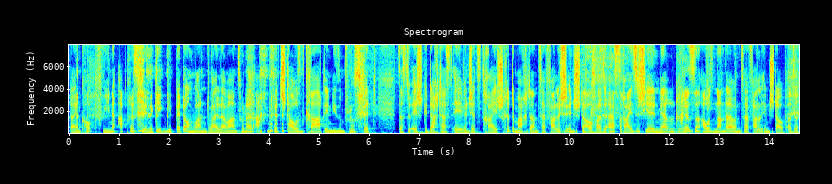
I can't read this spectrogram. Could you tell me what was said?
deinen Kopf wie eine Abrissbirne gegen die Betonwand, weil da waren es 148.000 Grad in diesem Flussbett, dass du echt gedacht hast, ey, wenn ich jetzt drei Schritte mache, dann zerfalle ich in Staub. Also erst reiße ich hier in mehrere Risse auseinander und zerfall in Staub. Also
